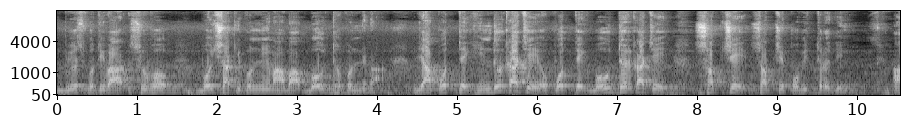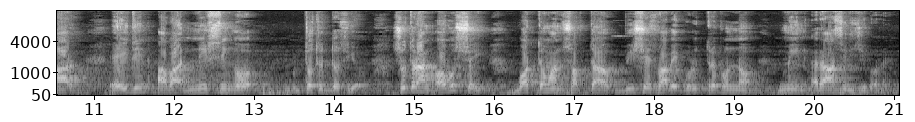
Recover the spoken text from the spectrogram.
বৃহস্পতিবার শুভ বৈশাখী পূর্ণিমা বা বৌদ্ধ পূর্ণিমা, যা প্রত্যেক হিন্দুর কাছে ও প্রত্যেক বৌদ্ধের কাছে সবচেয়ে সবচেয়ে পবিত্র দিন। আর এই দিন আবার নৃসিংহ চতুর্দশীও। সুতরাং অবশ্যই বর্তমান সপ্তাহ বিশেষভাবে গুরুত্বপূর্ণ মিন রাশির জীবনে।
